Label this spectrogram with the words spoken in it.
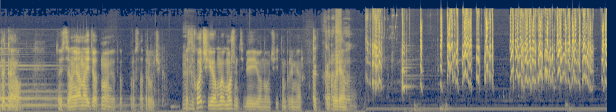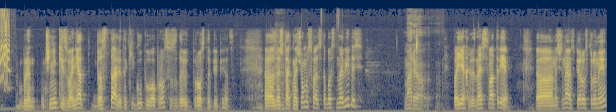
Такая вот. То есть она, она идет, ну это просто отрывочек. Если Мгм. хочешь, ее, мы можем тебе ее научить, например, как, как вариант. Блин, ученики звонят, достали, такие глупые вопросы задают, просто пипец. А, значит, так, на чем мы с тобой остановились? Марио, Поехали, значит, смотри. А, начинаем с первой струны.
